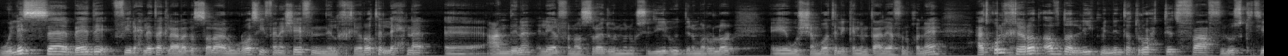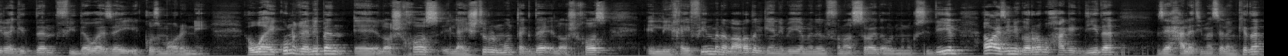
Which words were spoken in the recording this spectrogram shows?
ولسه بادئ في رحلتك لعلاج الصلع الوراثي. فأنا شايف إن الخيارات اللي إحنا آه عندنا اللي هي الفينوسترايد والمينوكسيديل وال dermaroller آه والشامبوات اللي اتكلمت عليها في القناة هتكون خيارات أفضل ليك من إن أنت تروح تدفع فلوس كتيرة جدا في دواء زي ال CosmeRNA هو هيكون غالبا آه الأشخاص اللي هيشتروا المنتج ده الأشخاص اللي خايفين من الأعراض الجانبية من الفيناسترايد أو المونوكسيديل أو عايزين يجربوا حاجة جديدة زي حالاتي مثلا كده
